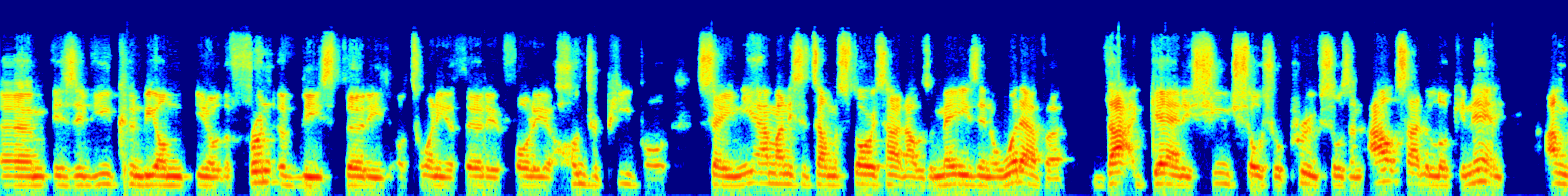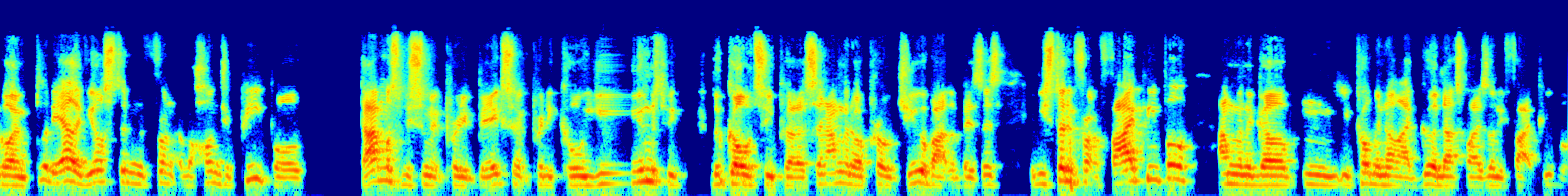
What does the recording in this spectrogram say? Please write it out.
um, is if you can be on, you know, the front of these 30 or 20 or 30 or 40 or 100 people saying, yeah, I managed to tell my story tonight, that was amazing or whatever, that again is huge social proof. So as an outsider looking in, I'm going, bloody hell, if you're stood in front of 100 people, that must be something pretty big, something pretty cool. You, you must be the go-to person. I'm going to approach you about the business. If you stood in front of five people, I'm going to go, mm, you're probably not that good. That's why there's only five people.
